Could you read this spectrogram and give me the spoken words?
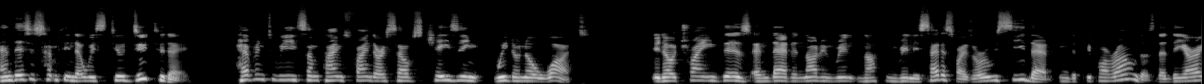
And this is something that we still do today. Haven't we sometimes find ourselves chasing we don't know what? You know, trying this and that and nothing really, nothing really satisfies. Or we see that in the people around us, that they are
